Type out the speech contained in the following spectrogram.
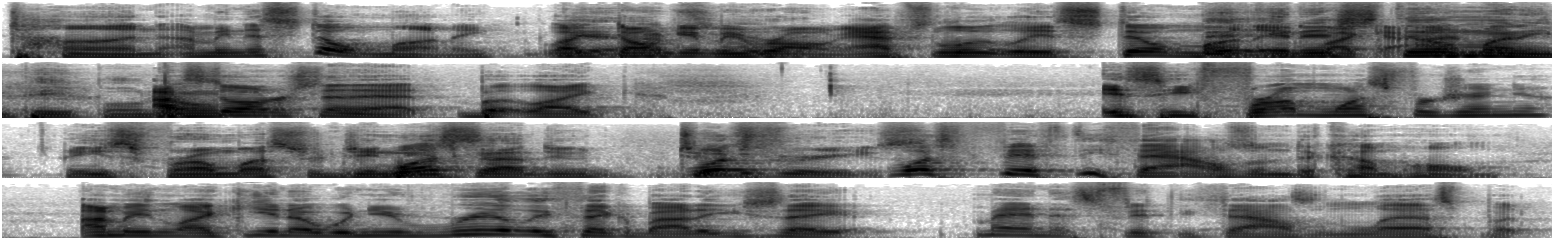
ton. I mean, it's still money. Like, Yeah, don't get me wrong, absolutely, it's still money. It is Like, still I know- money, people. I Don't- still understand that, but like, is he from West Virginia? He's from West Virginia. He's got two two what's, degrees. What's fifty thousand to come home? I mean, like you know, when you really think about it, you say, "Man, it's fifty thousand less," but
